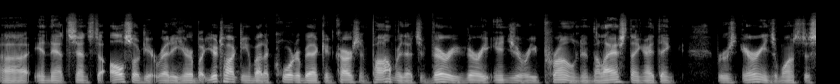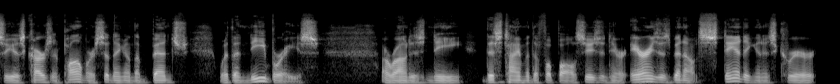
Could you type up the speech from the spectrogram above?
uh, in that sense to also get ready here. But you're talking about a quarterback in Carson Palmer that's very, very injury prone. And the last thing I think Bruce Arians wants to see is Carson Palmer sitting on the bench with a knee brace around his knee this time of the football season here. Arians has been outstanding in his career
